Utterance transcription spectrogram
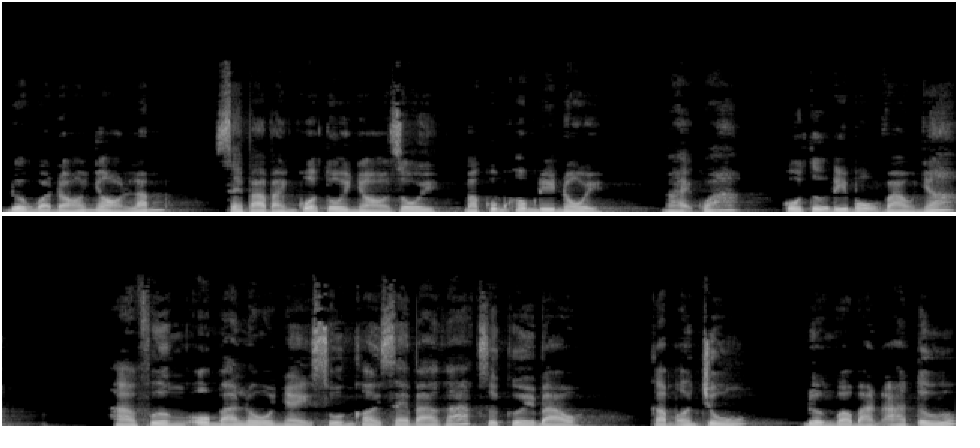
đường vào đó nhỏ lắm, xe ba bánh của tôi nhỏ rồi mà cũng không đi nổi. Ngại quá, cô tự đi bộ vào nhé. Hà Phương ôm ba lô nhảy xuống khỏi xe ba gác rồi cười bảo Cảm ơn chú, đường vào bản A Tứ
